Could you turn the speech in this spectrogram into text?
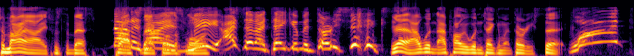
to my eyes was the best Not as prospect high on the as me. I said I'd take him at 36. Yeah, I wouldn't. I probably wouldn't take him at 36. What?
